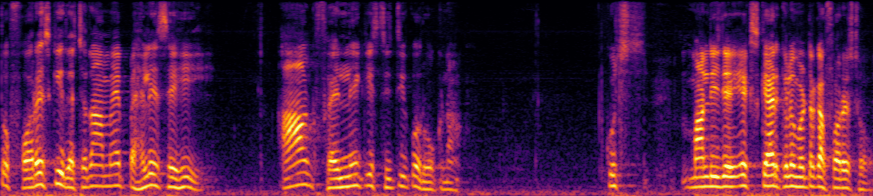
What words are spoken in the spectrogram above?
तो फॉरेस्ट की रचना में पहले से ही आग फैलने की स्थिति को रोकना। कुछ मान लीजिए एक स्क्वायर किलोमीटर का फॉरेस्ट हो,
